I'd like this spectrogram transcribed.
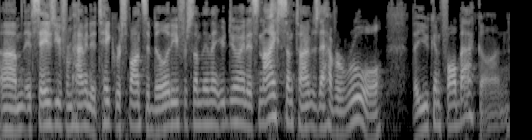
Um, it saves you from having to take responsibility for something that you're doing. It's nice sometimes to have a rule that you can fall back on.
